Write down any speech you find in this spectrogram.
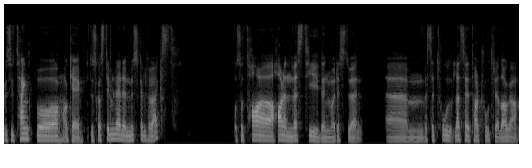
hvis du tenker på OK, du skal stimulere muskel for vekst, og så ta, har det en viss tid den må restituere. Um, hvis det to, si det tar to-tre dager,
